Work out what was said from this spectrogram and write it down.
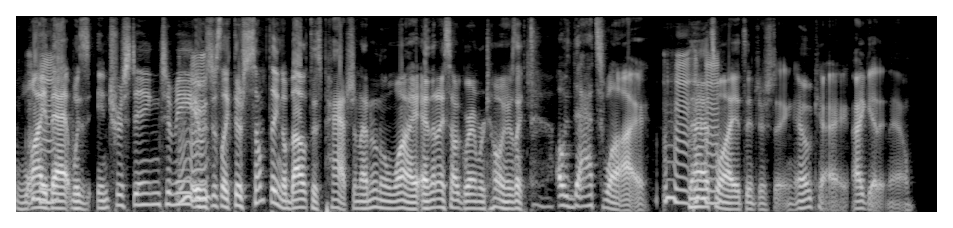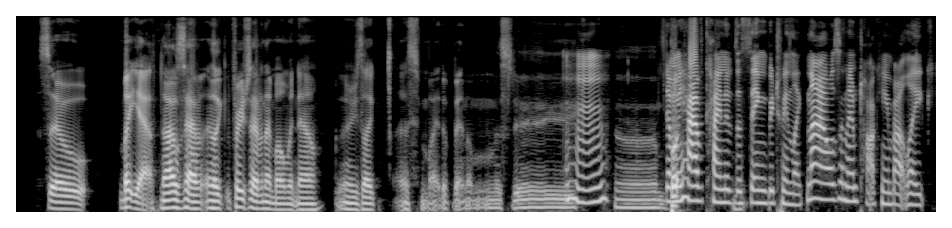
why Mhm. that was interesting to me. It Mhm. was just like there's something about this patch, and I don't know why. And then I saw grammar towing. I was like, "Oh, that's why." Mhm, That's mhm. why it's interesting. Okay, I get it now. So, but yeah, Niles having like pretty Frasier's having that moment now. Where he's like, "This might have been a mistake." Mhm. Um, Then but we have kind of the thing between like Niles and him talking about like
